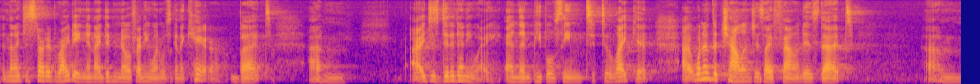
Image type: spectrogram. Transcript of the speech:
and then I just started writing, and I didn't know if anyone was going to care. But um, I just did it anyway, and then people seemed to, to like it. Uh, one of the challenges I've found is that um,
